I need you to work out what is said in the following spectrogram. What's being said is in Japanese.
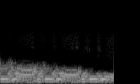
うん。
